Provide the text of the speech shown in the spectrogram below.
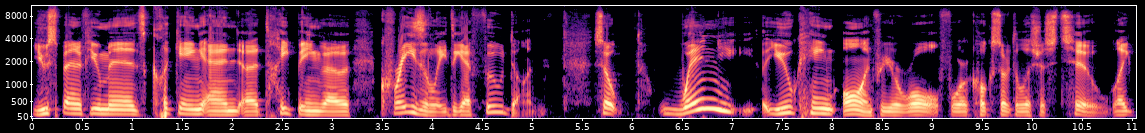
you spend a few minutes clicking and uh, typing uh, crazily to get food done. So, when you came on for your role for Cook Serve Delicious 2, like,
